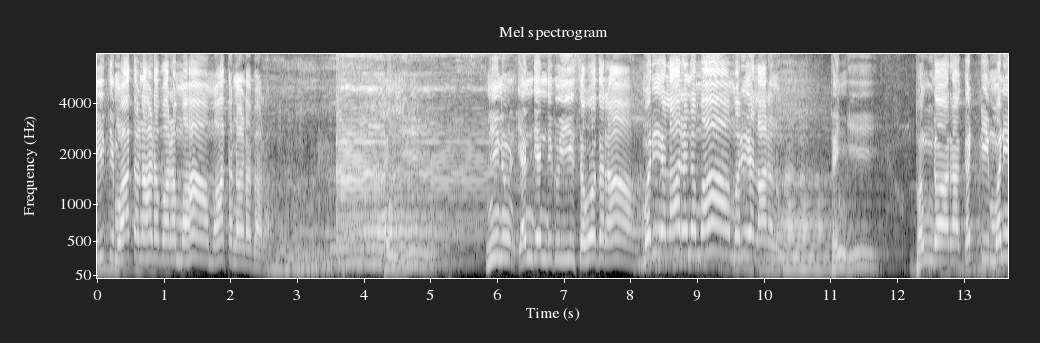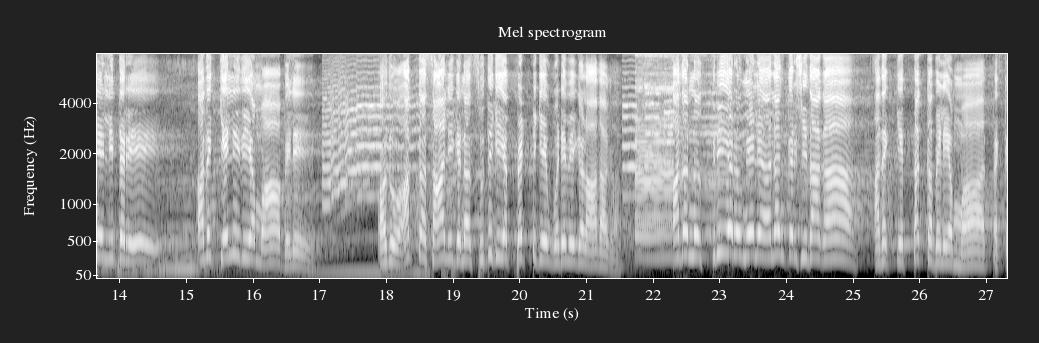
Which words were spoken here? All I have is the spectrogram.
ರೀತಿ ಮಾತನಾಡಬಾರಮ್ಮ, ಮಾತನಾಡಬೇಡ. ನೀನು ಎಂದೆಂದಿಗೂ ಈ ಸಹೋದರ ಮರೆಯಲಾರನಮ್ಮ, ಮರೆಯಲಾರನು. ತಂಗಿ, ಬಂಗಾರ ಗಟ್ಟಿ ಮನೆಯಲ್ಲಿದ್ದರೆ ಅದಕ್ಕೆಲ್ಲಿದೆಯಮ್ಮ ಬೆಲೆ? ಅದು ಅಕ್ಕ ಸಾಲಿಗನ ಸುತಿಗೆಯ ಪೆಟ್ಟಿಗೆ ಒಡವೆಗಳಾದಾಗ, ಅದನ್ನು ಸ್ತ್ರೀಯರ ಮೇಲೆ ಅಲಂಕರಿಸಿದಾಗ ಅದಕ್ಕೆ ತಕ್ಕ ಬೆಲೆಯಮ್ಮ ತಕ್ಕ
